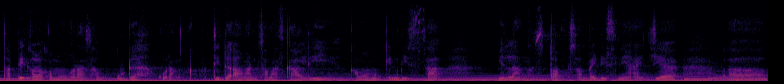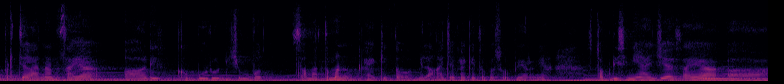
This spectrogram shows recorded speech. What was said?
Tapi kalau kamu ngerasa udah kurang tidak aman sama sekali kamu mungkin bisa bilang stop sampai di sini aja. Uh, perjalanan saya uh, di keburu dijemput sama temen kayak gitu bilang aja kayak gitu ke supirnya. Stop di sini aja saya uh,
